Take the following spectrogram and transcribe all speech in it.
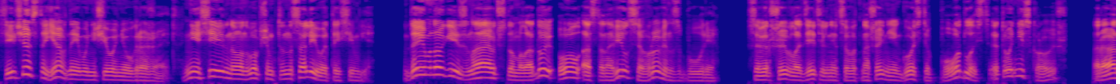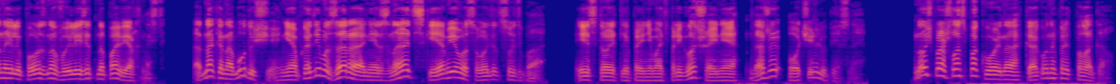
Сейчас-то явно ему ничего не угрожает. Не сильно он, в общем-то, насолил этой семье. Да и многие знают, что молодой Ол остановился в Ровенсбуре. Совершив владетельница в отношении гостя подлость, этого не скроешь. Рано или поздно вылезет на поверхность. Однако на будущее необходимо заранее знать, с кем его сводит судьба, и стоит ли принимать приглашение, даже очень любезное. Ночь прошла спокойно, как он и предполагал.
